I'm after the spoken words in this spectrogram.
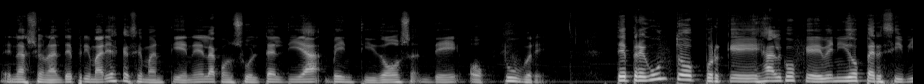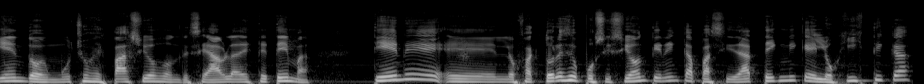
eh, Nacional de Primarias que se mantiene la consulta el día 22 de octubre. Te pregunto porque es algo que he venido percibiendo en muchos espacios donde se habla de este tema tiene eh, los factores de oposición, tienen capacidad técnica y logística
